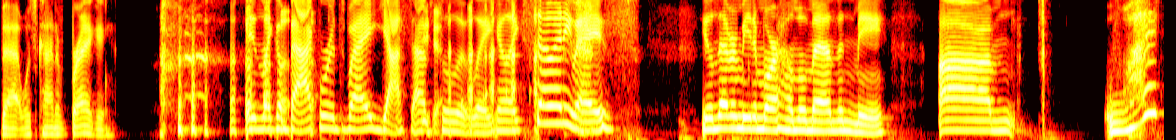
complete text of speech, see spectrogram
That was kind of bragging. In like a backwards way. Yes, absolutely. You're like, so anyways, you'll never meet a more humble man than me. Um what?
